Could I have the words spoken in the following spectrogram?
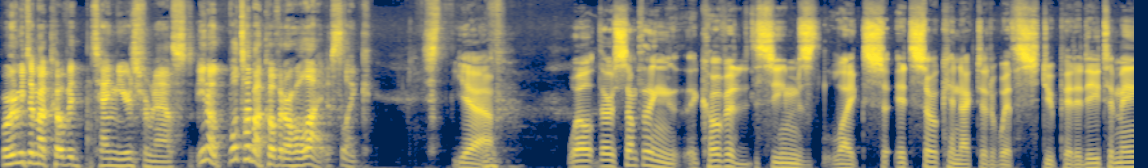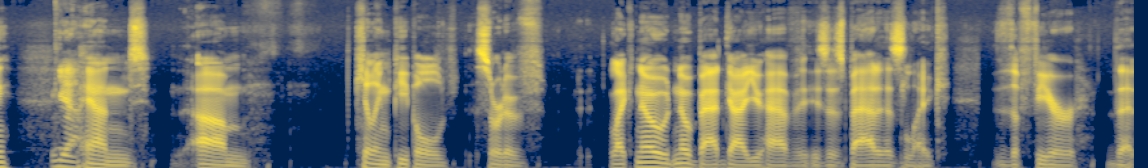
we're gonna be talking about COVID ten years from now. You know, we'll talk about COVID our whole lives. Like, Yeah. Well, there's something. COVID seems like it's so connected with stupidity to me. yeah, and um killing people sort of like no no bad guy you have is as bad as like the fear that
